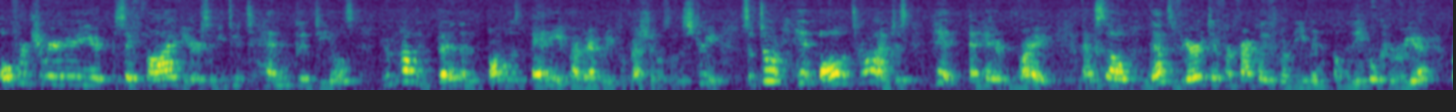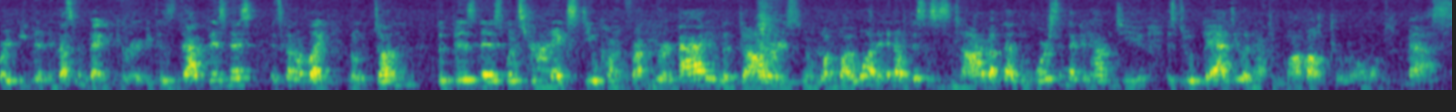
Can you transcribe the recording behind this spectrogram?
Over a career year, say five years, if you do 10 good deals, you're probably better than almost any private equity professionals on the street. So don't hit all the time, just hit and hit it right. And so that's very different, frankly, from even a legal career or even investment banking career, because that business, it's kind of like, you know, done the business, when's your next deal coming from? You're adding the dollars, you know, one by one. And our business is not about that. The worst thing that could happen to you is do a bad deal and have to mop up your own mess.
